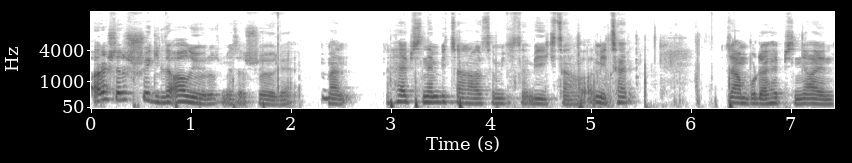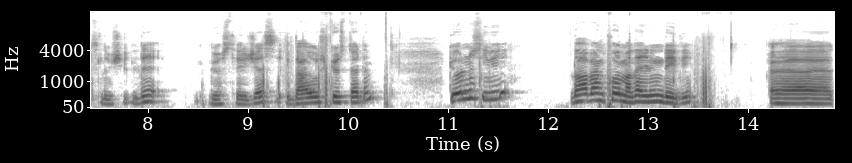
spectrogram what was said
Araçları şu şekilde alıyoruz. Mesela şöyle. Ben hepsinden bir tane alsam iki tane, bir iki tane alalım yeter. Ben burada hepsini ayrıntılı bir şekilde göstereceğiz. Daha doğrusu gösterdim. Gördüğünüz gibi daha ben koymadan elimdeydi. Ee,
